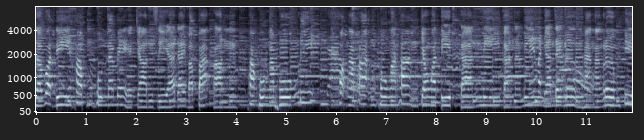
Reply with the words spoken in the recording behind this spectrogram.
สวัสดีครับคุณนะแม่จันเสียได้บัปปะกันพักพุงงา พุงาเพราะงาพังพุงงาท่านเจ้าว่าติดกันมีกันมีงานได้เริ่มห่างห่างเริ่มที่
